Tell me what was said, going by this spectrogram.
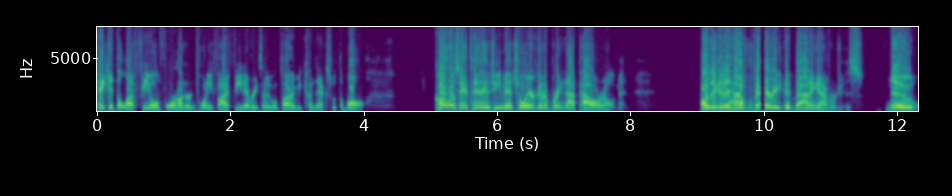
take it to left field 425 feet every single time he connects with the ball. Carlos Santana and Ji-Man Choi are going to bring that power element. Are they going to have very good batting averages? No,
